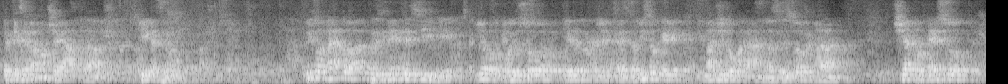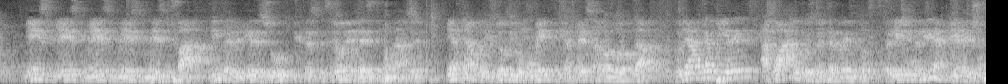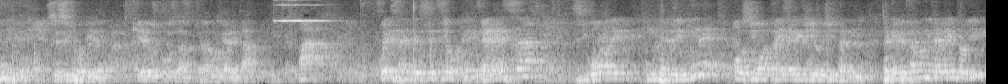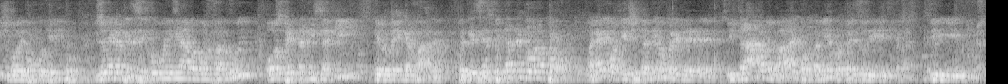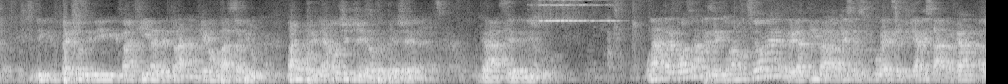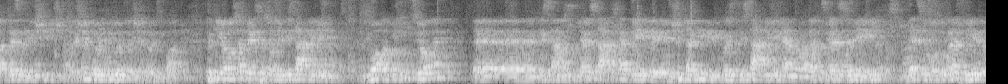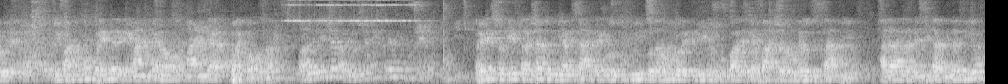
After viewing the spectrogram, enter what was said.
perché se no non c'è altra spiegazione. Ritornando al Presidente Sivi, io voglio solo chiedere una gentilezza, visto che il magico Maran, l'assessore Maran, ci ha promesso mesi, mesi, mesi, mesi, mesi fa di intervenire su intersezione e testimoniale e abbiamo dei fiori documenti che attestano la volontà, vogliamo capire a quando questo intervento, perché i cittadini ne hanno piene le se si può dire, chiedo scusa per la volgarità, ma questa intersezione interessa, si vuole intervenire o si vuole prendere in giro i cittadini? Perché per fare un intervento lì ci vuole poco tempo, bisogna capire se il comune Milano vuole fare lui o aspetta chissà chi che lo venga a fare, perché se aspettate ancora un po', magari qualche cittadino prende il trapano e va e porta via quel pezzo di, di, di, pezzo di, banchina del tram che non passa più, ma non prendiamoci in giro per piacere. Grazie mi scuso. Un'altra cosa, presento una mozione relativa alla messa in sicurezza di Viale Sarca all'altezza dei civici 322 e 324. Per chi non lo sapesse sono degli stabili di nuova costruzione eh, che stanno su Viale Sarca e eh, cittadini di questi stabili mi hanno mandato diverse mail, diverse fotografie dove ci fanno comprendere che mancano, manca qualcosa. Vado a leggerla velocemente. Premesso che il tracciato di Viale Sacra è costituito da un lungo rettilineo sul quale si affacciano numerosi stabili ad alta densità abitativa,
